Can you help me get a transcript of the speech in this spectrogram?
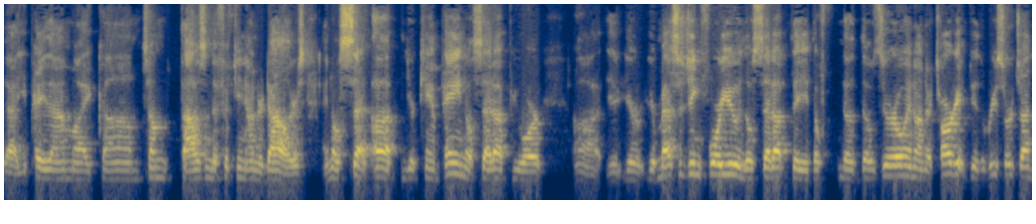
That you pay them like um, some thousand to fifteen hundred dollars, and they'll set up your campaign. They'll set up your uh, your your messaging for you, and they'll set up the they'll, they'll zero in on a target, do the research on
